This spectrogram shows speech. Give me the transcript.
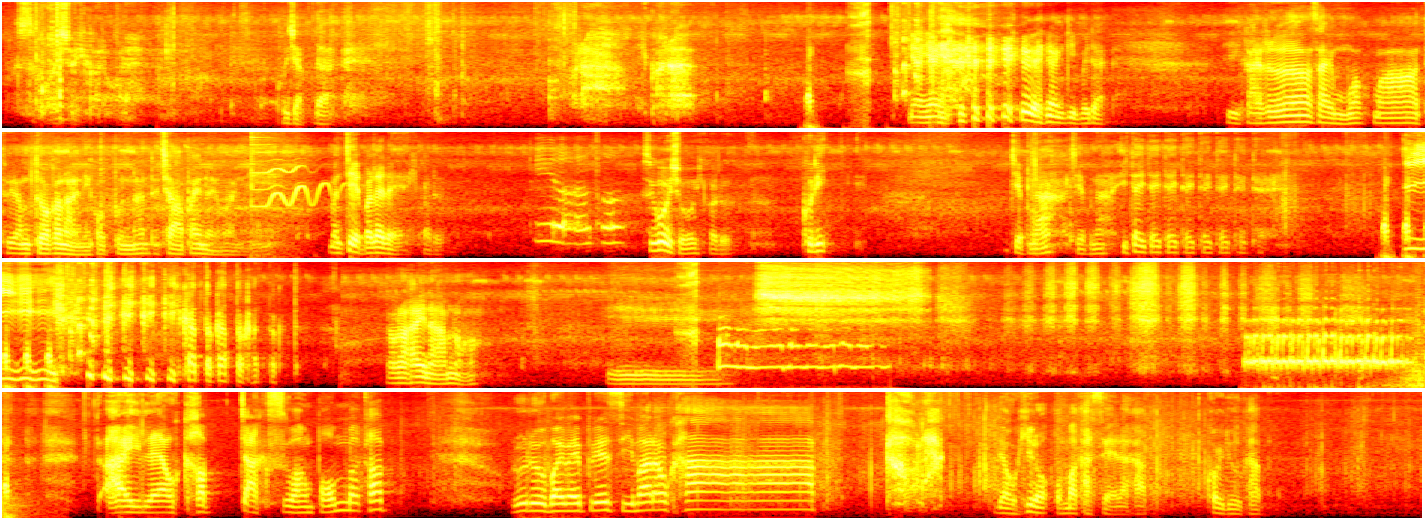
すごいでしょヒカルこれこれจับได้ほらヒカルยังยังยังกินไม่ได้ฮิการุใส่หมวกมาเตรียมตัวกันหน่อยนี่ขอบคุณนะเดี๋ยวช้าไปหน่อยวันนี้ มันเจ็บอะไรเลยฮิการุ すごいでしょ光る栗เจ็บนะเจ็บนะ痛い痛い痛い痛い痛い痛い痛い痛いいいカットカットカットカットเราให้น้ำเนาะอี ได้แล้วครับจากสวงผมนะครับฤดูใบไม้เปลี่ยนสีมาแล้วครับเข้าลัก เดี๋ยวฮิโรโอมากาเสะนะครับคอยดูครับ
